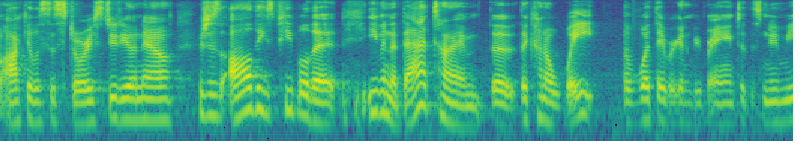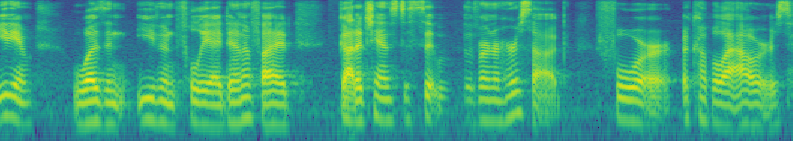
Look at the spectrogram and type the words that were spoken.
Oculus's Story Studio now, which is all these people that even at that time the the kind of weight of what they were going to be bringing to this new medium wasn't even fully identified. Got a chance to sit with Werner Herzog for a couple of hours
